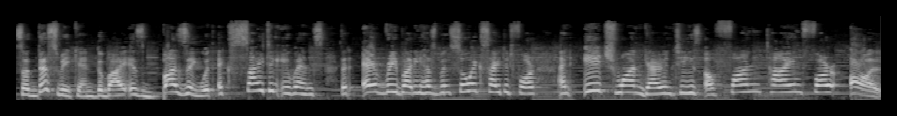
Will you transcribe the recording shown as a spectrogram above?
So, this weekend, Dubai is buzzing with exciting events that everybody has been so excited for, and each one guarantees a fun time for all.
